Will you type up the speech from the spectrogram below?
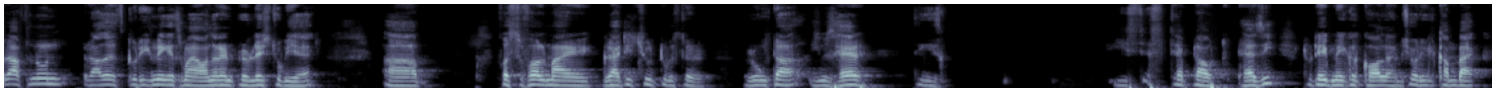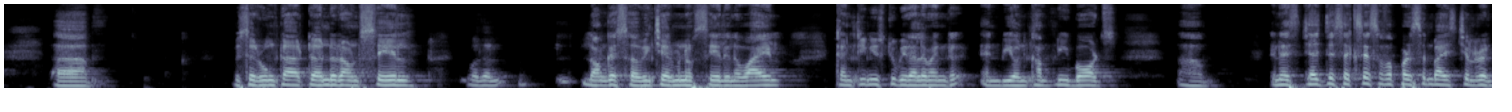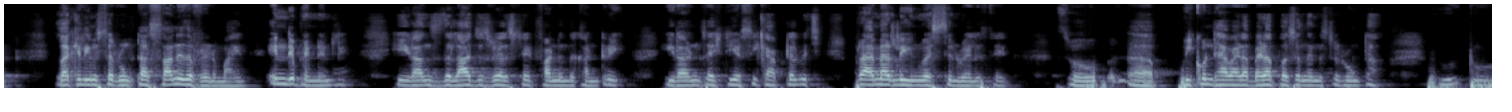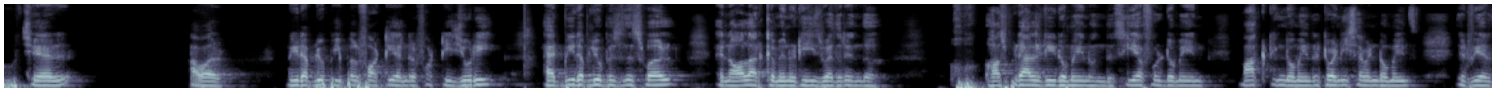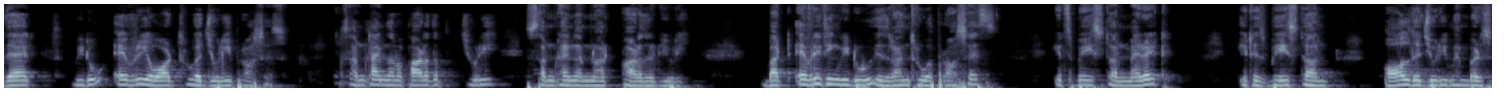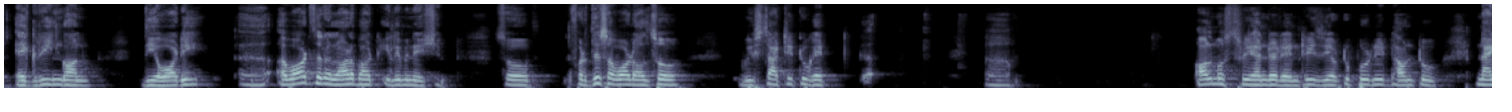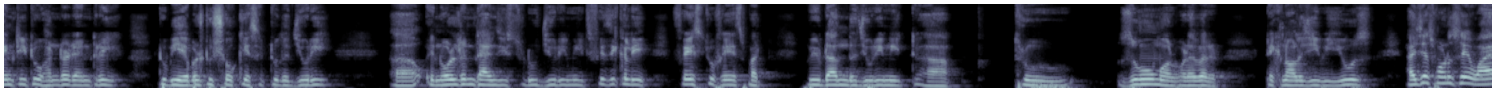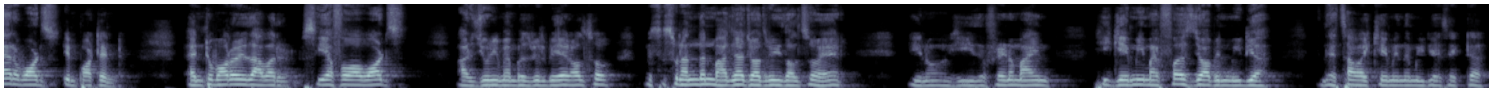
Good afternoon, rather, it's good evening. It's my honor and privilege to be here. Uh, first of all, my gratitude to Mr. Rungta. He was here. I think he's he's stepped out, has he? To take make a call. I'm sure he'll come back. Uh, Mr. Rungta turned around SAIL, was the longest serving chairman of SAIL in a while, continues to be relevant and be on company boards. Um, and has judged the success of a person by his children. Luckily, Mr. Rungta's son is a friend of mine, independently. He runs the largest real estate fund in the country. He runs HDFC Capital, which primarily invests in real estate. So uh, we couldn't have had a better person than Mr. Rungta to, to chair our BW People 40 Under 40 jury at BW Business World and all our communities, whether in the hospitality domain, on the CFO domain, marketing domain, the 27 domains that we are there. We do every award through a jury process. Sometimes I'm a part of the jury, sometimes I'm not part of the jury. But everything we do is run through a process. It's based on merit. It is based on all the jury members agreeing on the awardee. Uh, awards are a lot about elimination. So for this award also, we've started to get uh, almost 300 entries. We have to put it down to 90 to 100 entry to be able to showcase it to the jury. Uh, in olden times, used to do jury meets physically, face to face, but we've done the jury meet uh, through Zoom or whatever technology we use. I just want to say why are awards important. And tomorrow is our CFO awards. Our jury members will be here also. Mr. Sunandan Bhanja Chaudhary is also here. You know, he's a friend of mine. He gave me my first job in media. That's how I came in the media sector.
